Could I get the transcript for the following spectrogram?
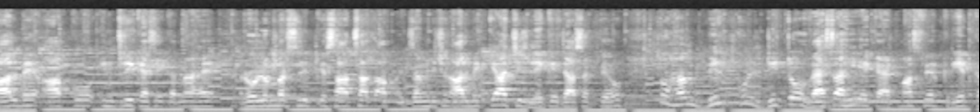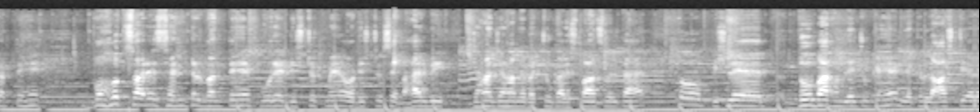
हॉल में आपको इंट्री कैसे करना है रोल नंबर स्लिप के साथ साथ आप एग्जामिनेशन हॉल में क्या चीज़ लेके जा सकते हो। तो हम बिल्कुल डिटो वैसा ही एक एटमॉस्फेयर क्रिएट करते हैं। बहुत सारे सेंटर बनते हैं पूरे डिस्ट्रिक्ट में और डिस्ट्रिक्ट से बाहर भी, जहाँ जहाँ हमें बच्चों का रिस्पांस मिलता है। तो पिछले दो बार हम ले चुके हैं, लेकिन लास्ट ईयर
